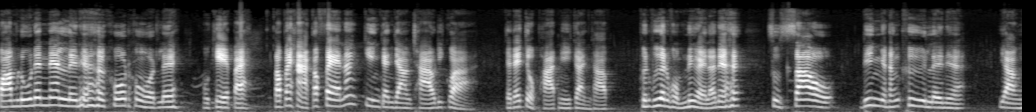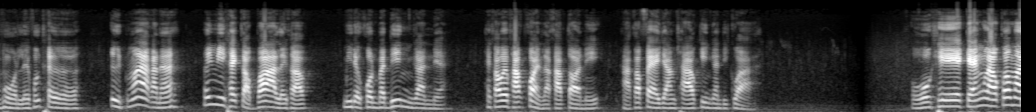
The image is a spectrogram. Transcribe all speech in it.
ความรู้แน่น ๆ เลยเนี่ย โคตรโหดเลย โอเคไป เราไปหากาแฟนั่งกินกันยามเช้าดีกว่า จะได้จบพาร์ทนี้กันครับ เพื่อนๆผมเหนื่อยแล้วเนี่ย สุดเศร้าดิ้นกันทั้งคืนเลยเนี่ย อย่างโหดเลยพวกเธอ อึดมากอะนะ ไม่มีใครกลับบ้านเลยครับ มีแต่คนมาดิ้นกันเนี่ย ให้เขาไปพักผ่อนแล้วครับ ตอนนี้ หากาแฟยามเช้ากินกันดีกว่า โอเค แก๊งเราก็มา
